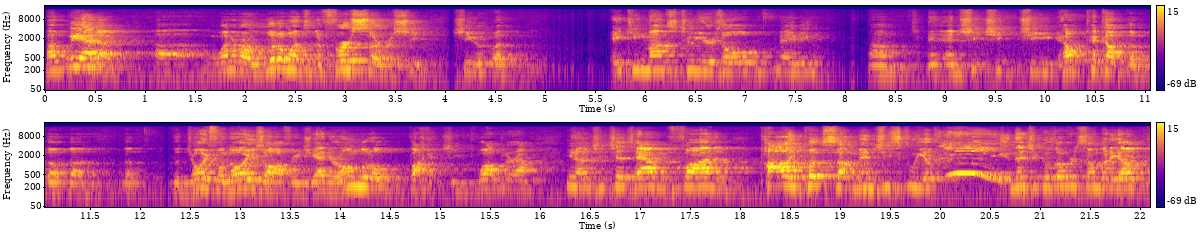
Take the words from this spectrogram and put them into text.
Uh, we had a, uh, one of our little ones in the first service. She, she was 18 months, two years old, maybe. Um, and, and she, she, she helped pick up the, the, the, the the joyful noise offering. She had her own little bucket. She's walking around, you know, and she's just having fun. And Polly puts something in, she squeals, Ee! and then she goes over to somebody else.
